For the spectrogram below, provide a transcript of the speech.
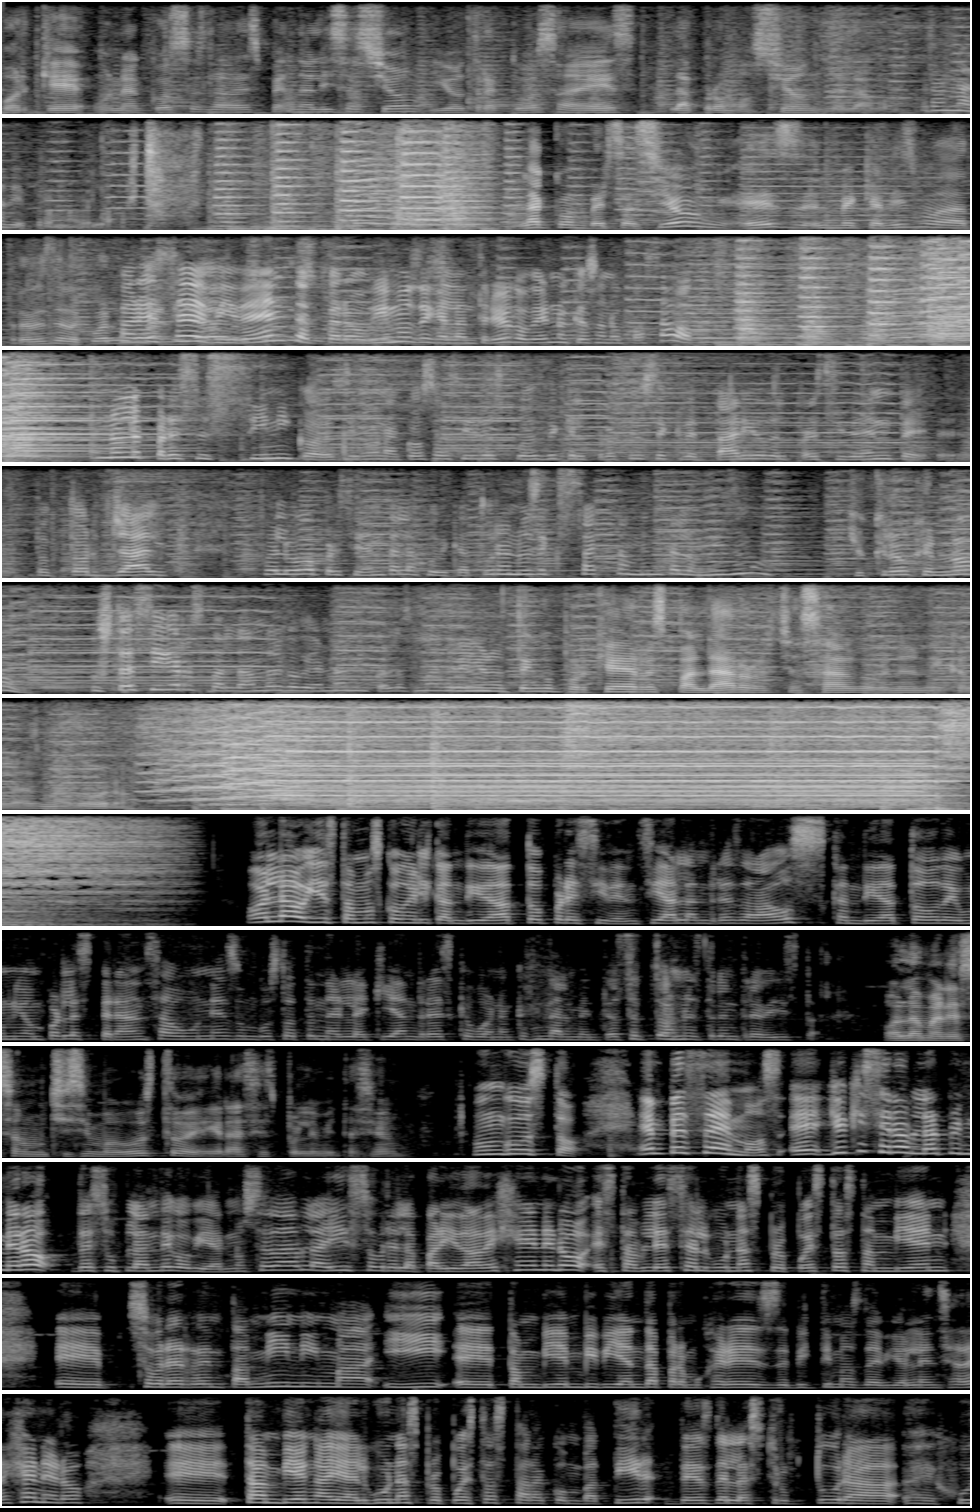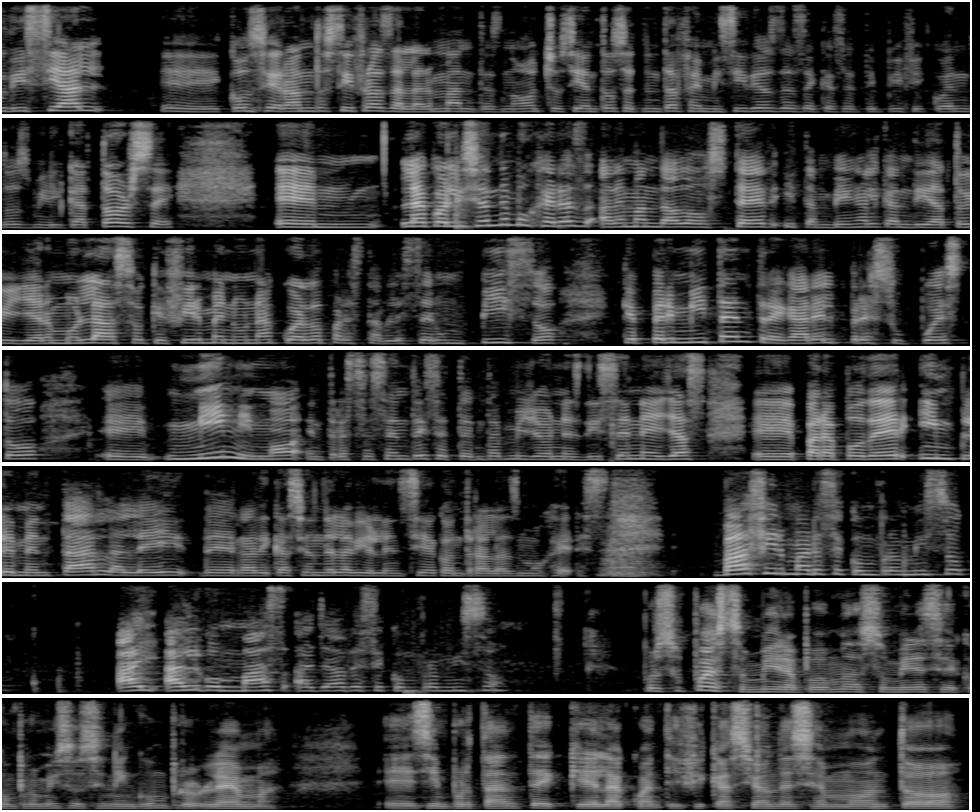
Porque una cosa es la despenalización y otra cosa es la promoción del aborto. Pero nadie promueve el aborto. La conversación es el mecanismo a través del cual... Parece evidente, pero vimos en el anterior gobierno que eso no pasaba. ¿No le parece cínico decir una cosa así después de que el propio secretario del presidente, eh, doctor Jalk, fue luego presidente de la Judicatura? ¿No es exactamente lo mismo? Yo creo que no. ¿Usted sigue respaldando al gobierno de Nicolás Maduro? Pero yo no tengo por qué respaldar o rechazar al gobierno de Nicolás Maduro. Hoy estamos con el candidato presidencial Andrés Arauz, candidato de Unión por la Esperanza UNES. Un gusto tenerle aquí, Andrés. Qué bueno que finalmente aceptó nuestra entrevista. Hola, María Son, muchísimo gusto y gracias por la invitación. Un gusto. Empecemos. Eh, yo quisiera hablar primero de su plan de gobierno. Usted habla ahí sobre la paridad de género, establece algunas propuestas también eh, sobre renta mínima y eh, también vivienda para mujeres víctimas de violencia de género. también hay algunas propuestas para combatir desde la estructura judicial eh, considerando cifras alarmantes, ¿no? 870 femicidios desde que se tipificó en 2014. Em, la coalición de mujeres ha demandado a usted y también al candidato Guillermo Lazo que firmen un acuerdo para establecer un piso que permita entregar el presupuesto eh, mínimo entre 60 y 70 millones, dicen ellas, eh, para poder implementar la ley de erradicación de la violencia contra las mujeres. ¿Va a firmar ese compromiso? ¿Hay algo más allá de ese compromiso? Por supuesto, mira, podemos asumir ese compromiso sin ningún problema. Es importante que la cuantificación de ese monto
